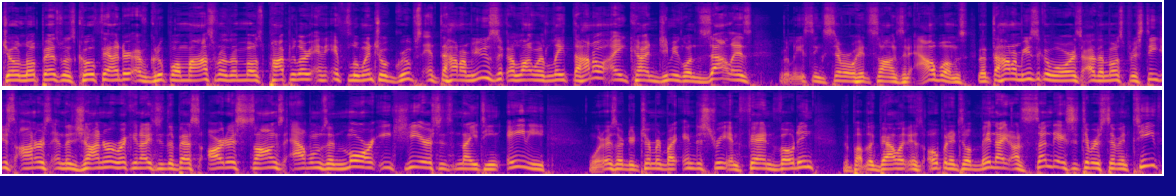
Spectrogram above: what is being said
Joe Lopez was co-founder of Grupo Mazz, one of the most popular and influential groups in Tejano music, along with late Tejano icon Jimmy Gonzalez, releasing several hit songs and albums. The Tejano Music Awards are the most prestigious honors in the genre, recognizing the best artists, songs, albums, and more each year since 1980. Winners are determined by industry and fan voting. The public ballot is open until midnight on Sunday, September 17th,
